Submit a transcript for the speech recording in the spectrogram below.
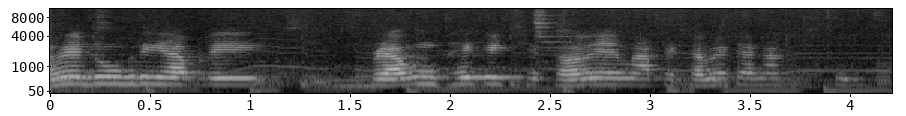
હવે ડુંગળી આપણી બ્રાઉન થઈ ગઈ છે, તો હવે એમાં આપણે ટમેટા નાખીશું.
